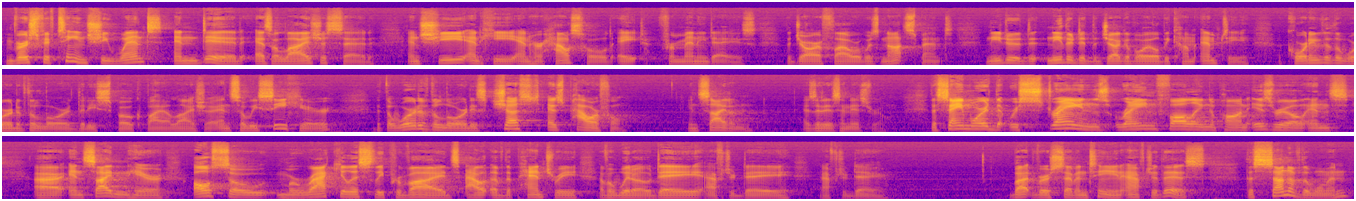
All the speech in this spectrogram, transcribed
In verse 15, she went and did as Elijah said, and she and he and her household ate for many days. The jar of flour was not spent, neither did, neither did the jug of oil become empty, according to the word of the Lord that he spoke by Elijah. And so we see here that the word of the Lord is just as powerful in Sidon as it is in Israel. The same word that restrains rain falling upon Israel and, uh, and Sidon here also miraculously provides out of the pantry of a widow day after day after day. But, verse 17, after this, the son of the woman,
